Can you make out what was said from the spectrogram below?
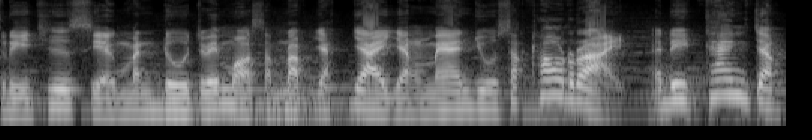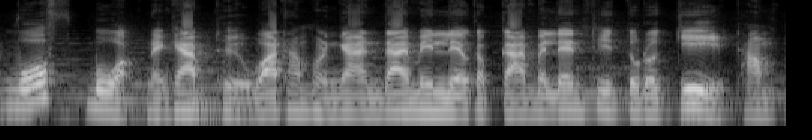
กรีชื่อเสียงมันดูจะไม่เหมาะสำหรับยักษ์ใหญ่อย่างแมนยูสักเท่าไหร่ อดีตแข้งจากวอฟบวกนะครับถือว่าทำผลงานได้ไม่เลวกับการไปเล่นที่ตุรกีทำไป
